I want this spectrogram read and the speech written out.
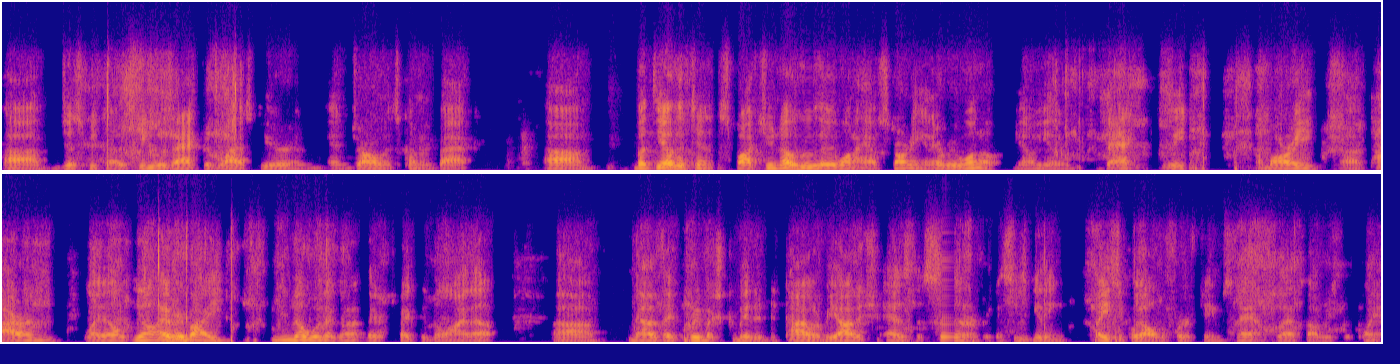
uh, just because he was active last year and and Jarwin's coming back. Um, but the other ten spots, you know who they want to have starting in every one of them. You know, you know, Dak, Zeke, Amari, uh, Tyron, La'el, you know, everybody, you know where they're going, they're expected to line up. Um, now that they've pretty much committed to Tyler Biadasz as the center because he's getting basically all the first team snaps. So that's obviously the plan.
